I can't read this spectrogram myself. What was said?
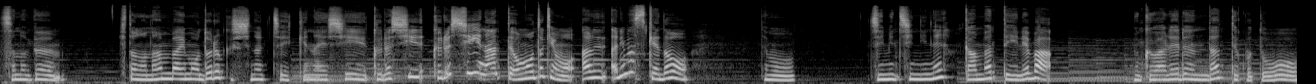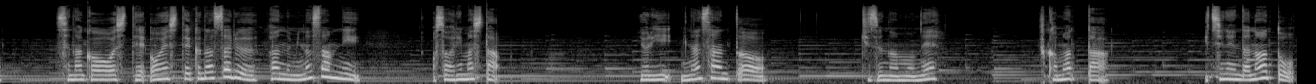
その分、人の何倍も努力しなくちゃいけないし、苦しい、苦しいなって思う時もある、ありますけど、でも、地道にね、頑張っていれば、報われるんだってことを、背中を押して応援してくださるファンの皆さんに教わりました。より皆さんと絆もね、深まった一年だなと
